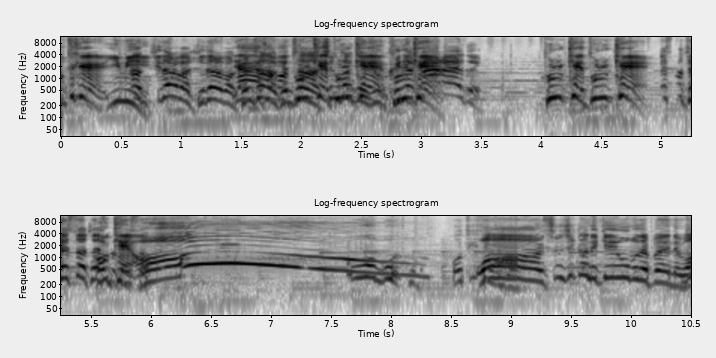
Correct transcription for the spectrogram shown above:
어떡해 이미 아, 기다려봐 기다려봐. 야, 괜찮아 잠깐, 괜찮아. 침착해. 돌게, 그냥. 깔아야 돼. 돌캐 돌캐 됐어 됐어 됐어. 오케이 됐어. 오 우와 뭐 어떻게? 와 순식간에 게임 오버 될 뻔했네. 누나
